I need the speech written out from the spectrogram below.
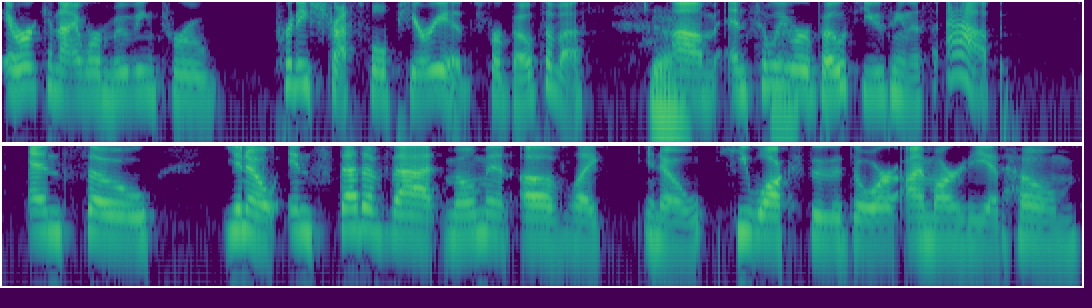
Eric and I were moving through pretty stressful periods for both of us. Yeah. Um, and so we Right. were both using this app. And so, you know, instead of that moment of like, you know, he walks through the door, I'm already at home,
